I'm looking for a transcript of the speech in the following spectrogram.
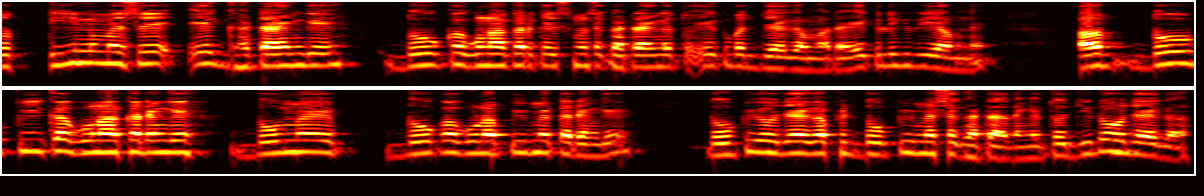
तो तीन में से एक घटाएँगे, दो का गुणा करके इसमें से घटाएँगे तो एक बच जाएगा हमारा। एक लिख दिया हमने। अब दो पी का गुणा करेंगे, दो में, दो का गुणा पी में करेंगे, दो पी हो जाएगा, फिर दो पी में से घटा देंगे तो ज़ीरो हो जाएगा।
